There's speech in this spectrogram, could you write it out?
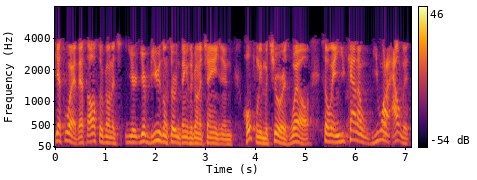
guess what? That's also going to, your, your views on certain things are going to change and hopefully mature as well. So, and you kind of, you want an outlet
